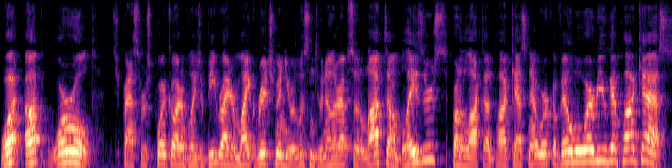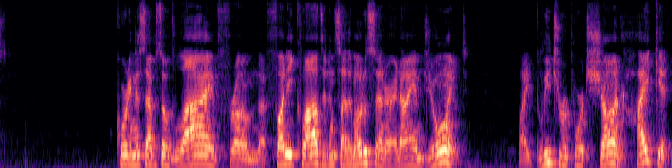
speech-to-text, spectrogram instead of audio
What up, world? It's your past first point guard and Blazer beat writer Mike Richman. You are listening to another episode of Locked On Blazers, part of the Locked On Podcast Network, available wherever you get podcasts. Recording this episode live from the funny closet inside the Moda Center, and I am joined by Bleacher Report's Sean Highkin.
